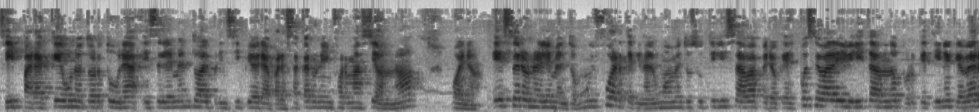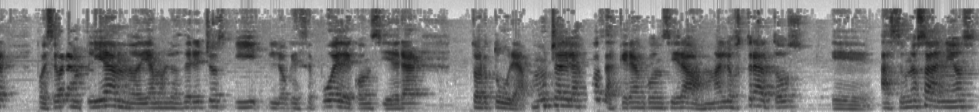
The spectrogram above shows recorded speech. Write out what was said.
¿Sí? ¿Para qué uno tortura? Ese elemento al principio era para sacar una información, ¿no? Bueno, eso era un elemento muy fuerte que en algún momento se utilizaba, pero que después se va debilitando porque tiene que ver, pues se van ampliando, digamos, los derechos y lo que se puede considerar tortura. Muchas de las cosas que eran consideradas malos tratos eh, hace unos años,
